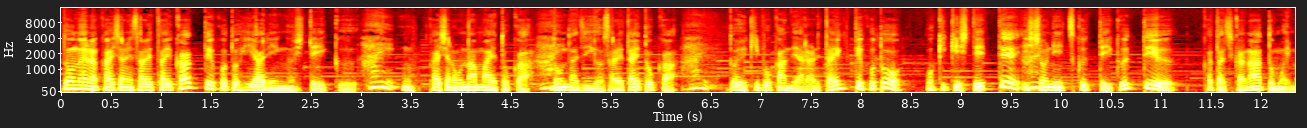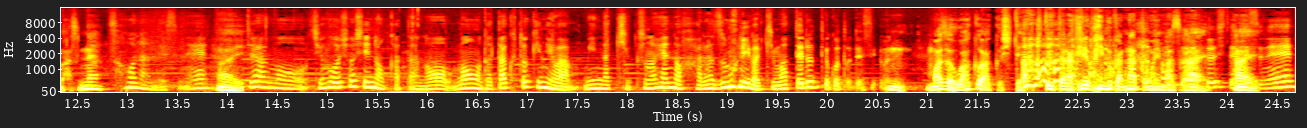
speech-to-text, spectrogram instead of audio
どのような会社にされたいかっていうことをヒアリングしていく。はい。うん、会社のお名前とか、はい。どんな事業をされたいとか、はい。どういう規模感でやられたいっていうことをお聞きしていって、一緒に作っていくっていう形かなと思いますね。そうなんですねはい。じゃあもう司法書士の方の門を叩くときにはみんなきその辺の腹積もりは決まってるってことですよね。うん。まずはワクワクして来ていただければいいのかなと思います。ワ はいクワクしてですね。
